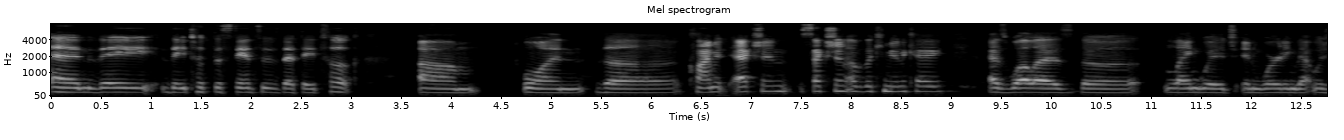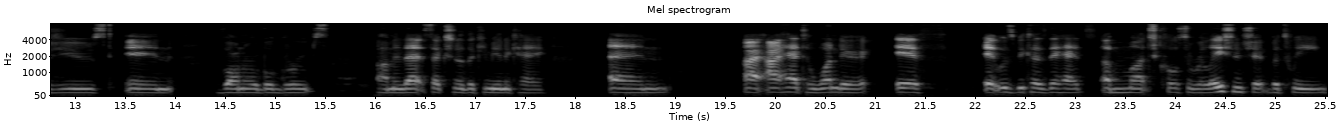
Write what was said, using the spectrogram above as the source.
and they they took the stances that they took um, on the climate action section of the communique, as well as the language and wording that was used in vulnerable groups um, in that section of the communique, and I, I had to wonder if it was because they had a much closer relationship between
